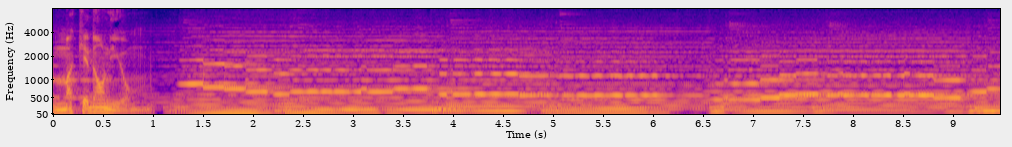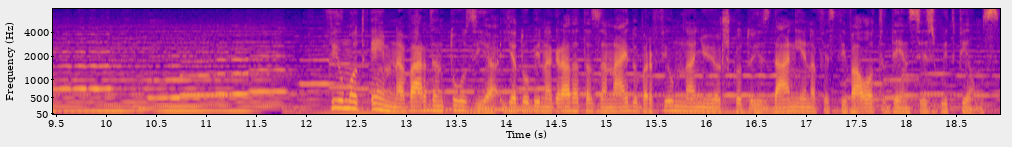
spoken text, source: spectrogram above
Македониум. Филмот М на Вардан Тозија ја доби наградата за најдобар филм на њујоршкото издание на фестивалот Dances with Films.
